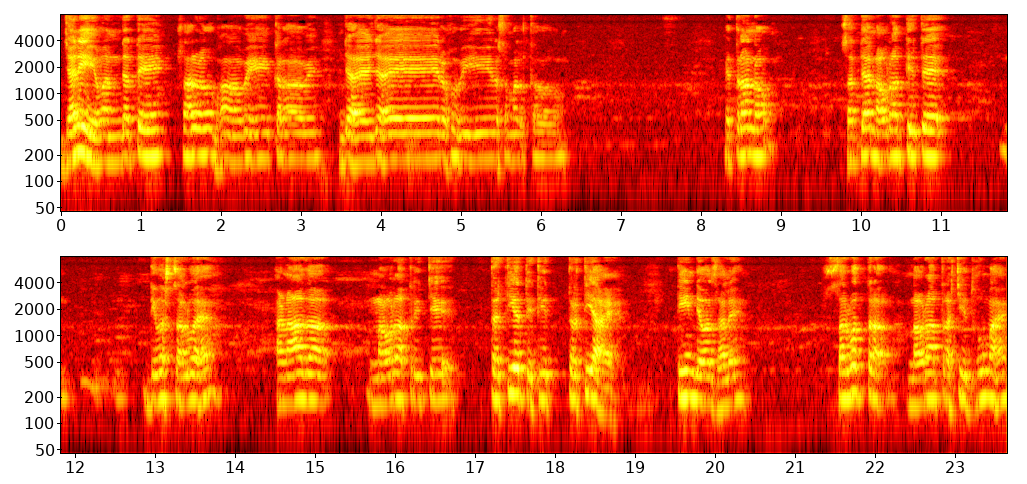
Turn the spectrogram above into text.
जनी वंदते सर्व भावे करावे, जय जय रघुवीर समर्थ. मित्रांनो सध्या नवरात्रीचे दिवस चालू आहे आणि आज नवरात्रीचे तृतीय तिथी तृतीय आहे. तीन दिवस झाले. सर्वत्र नवरात्राची धूम आहे.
